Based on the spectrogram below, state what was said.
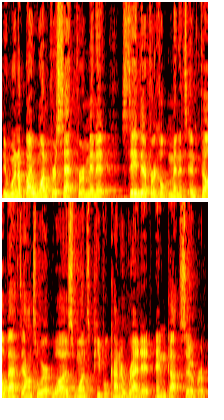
It went up by 1% for a minute, stayed there for a couple minutes, and fell back down to where it was once people kind of read it and got sober.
